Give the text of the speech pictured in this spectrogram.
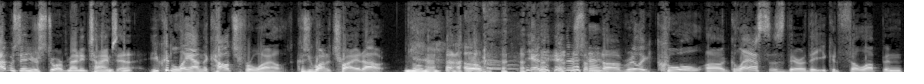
I was in your store many times, and you can lay on the couch for a while because you want to try it out. oh, and, and there's some uh, really cool uh, glasses there that you could fill up and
